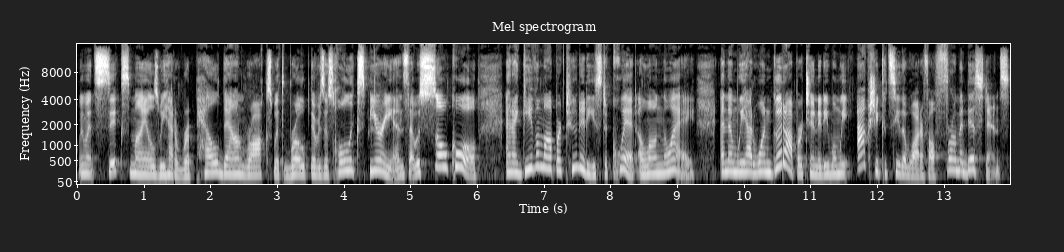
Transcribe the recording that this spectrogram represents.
We went six miles. We had to rappel down rocks with rope. There was this whole experience that was so cool. And I gave them opportunities to quit along the way. And then we had one good opportunity when we actually could see the waterfall from a distance,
